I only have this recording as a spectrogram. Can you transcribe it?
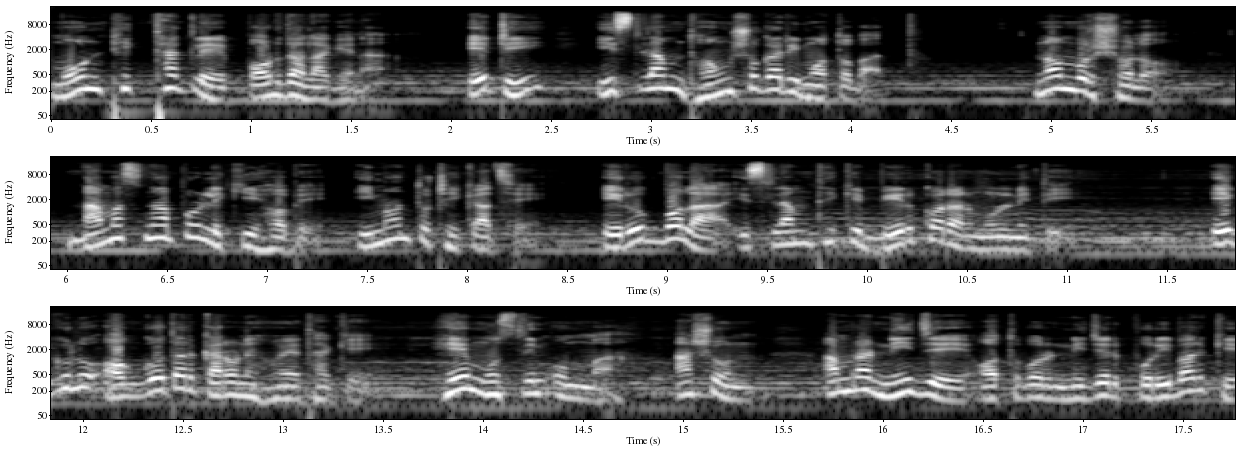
মন ঠিক থাকলে পর্দা লাগে না। এটি ইসলাম ধ্বংসকারী মতবাদ। নম্বর ষোলো, নামাজ না পড়লে কি হবে? ইমান তো ঠিক আছে। এরূপ বলা ইসলাম থেকে বের করার মূলনীতি। এগুলো অজ্ঞতার কারণে হয়ে থাকে। হে মুসলিম উম্মাহ, আসুন আমরা নিজে অথবা নিজের পরিবারকে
